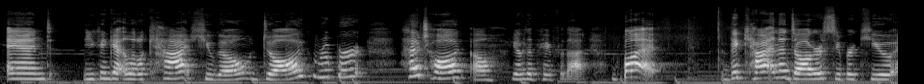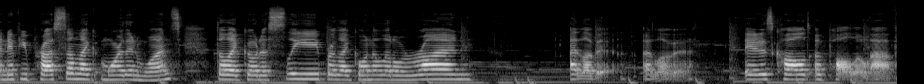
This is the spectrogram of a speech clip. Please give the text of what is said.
And you can get a little cat, Hugo, dog, Rupert, hedgehog. Oh, you have to pay for that. But the cat and the dog are super cute. And if you press them like more than once, they'll like go to sleep or like go on a little run. I love it. I love it. It is called Apollo app.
